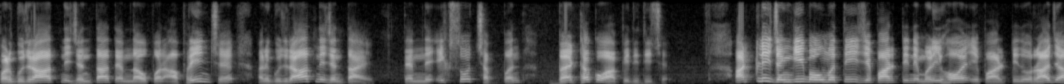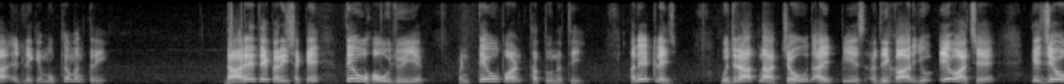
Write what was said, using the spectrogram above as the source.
પણ ગુજરાતની જનતા તેમના ઉપર આફરીન છે અને ગુજરાતની જનતાએ તેમને એકસો છપ્પન બેઠકો આપી દીધી છે. આટલી જંગી બહુમતી જે પાર્ટીને મળી હોય, એ પાર્ટીનો રાજા એટલે કે મુખ્યમંત્રી ધારે તે કરી શકે તેવું હોવું જોઈએ, પણ તેવું પણ થતું નથી. અને એટલે જ ગુજરાતના ચૌદ આઈપીએસ અધિકારીઓ એવા છે કે જેઓ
